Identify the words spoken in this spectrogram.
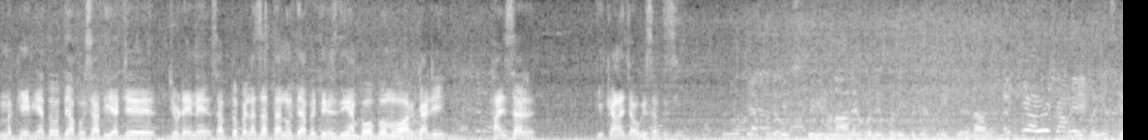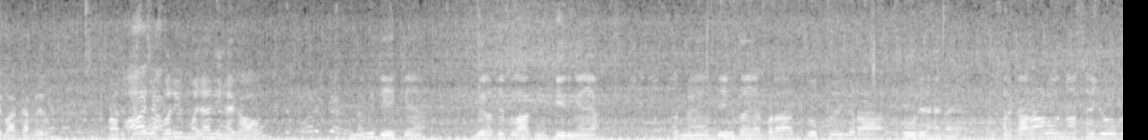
ਮਕੇਰੀਆਂ ਤੋਂ ਅਧਿਆਪਕ ਸਾਥੀ ਅੱਜ ਜੁੜੇ ਨੇ। ਸਭ ਤੋਂ ਪਹਿਲਾਂ ਸਰ, ਤੁਹਾਨੂੰ ਅਧਿਆਪਕ ਦਿਵਸ ਦੀਆਂ ਬਹੁਤ ਬਹੁਤ ਮੁਬਾਰਕਾਂ ਜੀ। ਹਾਂਜੀ ਸਰ ਕੀ ਕਹਿਣਾ ਚਾਹੋਗੇ ਸਰ ਤੁਸੀਂ? ਚਲੋ ਅਧਿਆਪਕ ਦਿਵਸ ਤੁਸੀਂ ਮਨਾ ਰਹੇ ਹੋ, ਬੜੀ ਬੜੀ ਵਧੀਆ ਤਰੀਕੇ ਦੇ ਨਾਲ। ਬੜੀ ਵਧੀਆ ਸੇਵਾ ਕਰ ਰਹੇ ਹੋ। ਪਰ ਚਲੋ ਇਸ ਵਾਰੀ ਮਜ਼ਾ ਨਹੀਂ ਹੈਗਾ ਉਹ। ਮੈਂ ਵੀ ਦੇਖ ਕੇ ਆਇਆ। ਮੇਰਾ ਤੇ ਬਲਾਕ ਮੁਕੇਰੀਆਂ ਆ। ਤੇ ਮੈਂ ਦੇਖਦਾ ਆ, ਬੜਾ ਦੁੱਖ ਜਿਹੜਾ ਹੋ ਰਿਹਾ ਹੈਗਾ ਆ। ਸਰਕਾਰਾਂ ਵੱਲੋਂ ਇੰਨਾ ਸਹਿਯੋਗ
